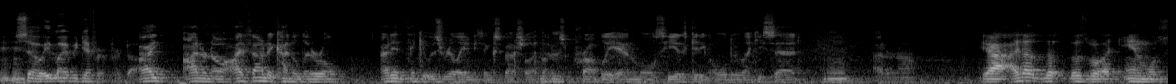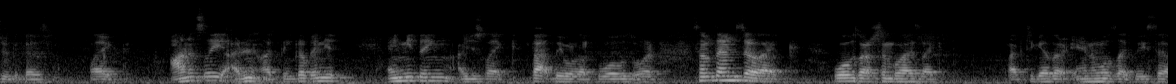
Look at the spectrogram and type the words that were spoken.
Mhm. so it might be different for Doc. I I don't know. I found it kind of literal. I didn't think it was really anything special. I thought it was Mhm. probably animals. He is getting older, like he said. Mm. I don't know. Yeah, I thought th- those were like animals too because like honestly I didn't like think of any anything. I just like thought they were like wolves or sometimes they're like wolves are symbolized like like together animals like they say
